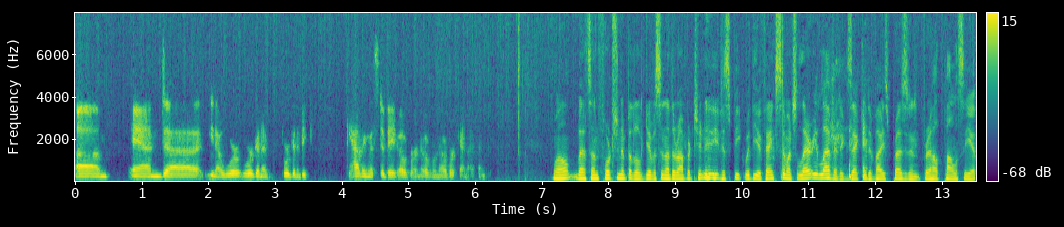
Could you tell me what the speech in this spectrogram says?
Um, and uh, you know we're we're gonna we're gonna be having this debate over and over and over again. I think. Well, that's unfortunate, but it'll give us another opportunity to speak with you. Thanks so much, Larry Levitt, Executive Vice President for Health Policy at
